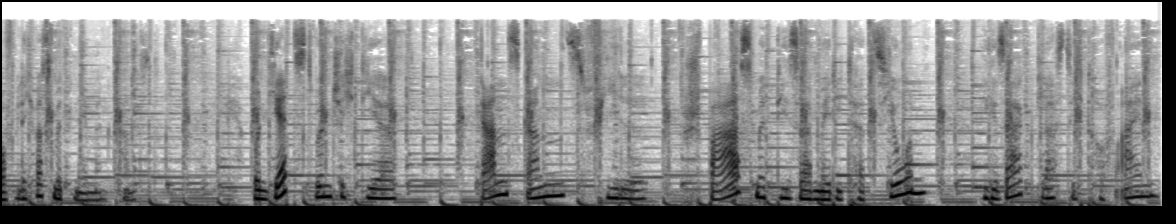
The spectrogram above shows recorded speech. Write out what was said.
hoffentlich was mitnehmen kannst. Und jetzt wünsche ich dir ganz, ganz viel Spaß mit dieser Meditation. Wie gesagt, lass dich drauf ein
